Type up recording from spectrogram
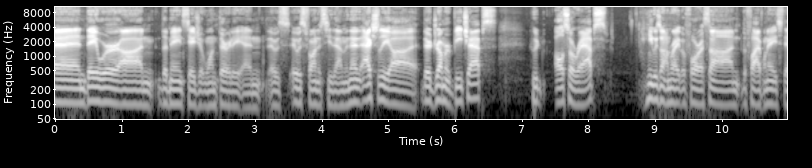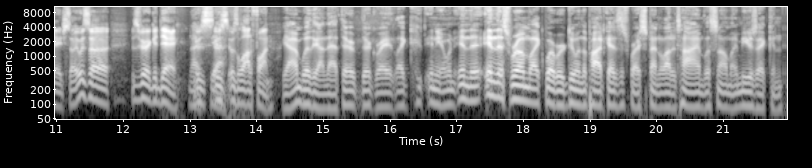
and they were on the main stage at 1.30 and it was it was fun to see them. And then actually, uh, their drummer Beach Apps, who also raps, he was on right before us on the 518 stage. So it was a it was a very good day. Nice, it, was, yeah. it was it was a lot of fun. Yeah, I'm with you on that. They're they're great. Like in you know in, the in this room, like where we're doing the podcast, this is where I spend a lot of time listening to all my music, and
